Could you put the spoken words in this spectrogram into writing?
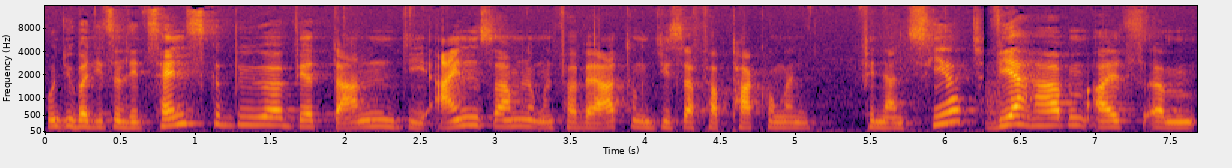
Und über diese Lizenzgebühr wird dann die Einsammlung und Verwertung dieser Verpackungen finanziert. Wir haben als ähm,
